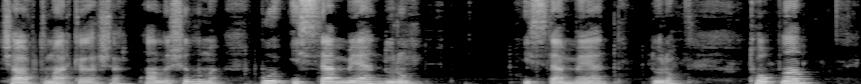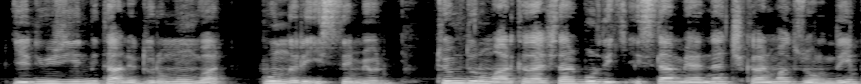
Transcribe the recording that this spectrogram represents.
çarptım arkadaşlar. Anlaşıldı mı? Bu istenmeyen durum. İstenmeyen durum. Toplam 720 tane durumum var. Bunları istemiyorum. Tüm durumu arkadaşlar buradaki istenmeyenden çıkarmak zorundayım.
